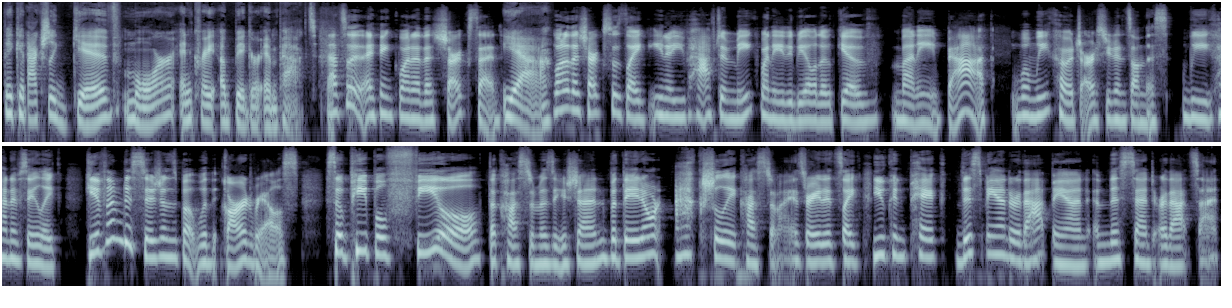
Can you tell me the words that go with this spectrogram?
they could actually give more and create a bigger impact. That's what I think one of the sharks said. Yeah. One of the sharks was like, you know, you have to make money to be able to give money back. When we coach our students on this, we kind of say, like, give them decisions, but with guardrails. So people feel the customization, but they don't actually customize, right? It's like you can pick this band or that band and this scent or that scent.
